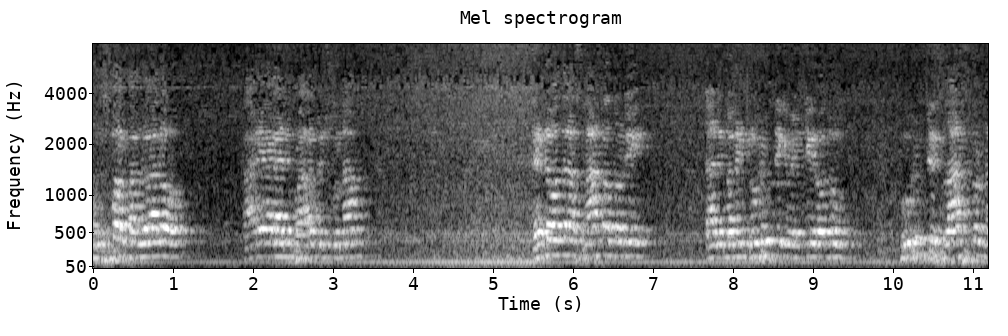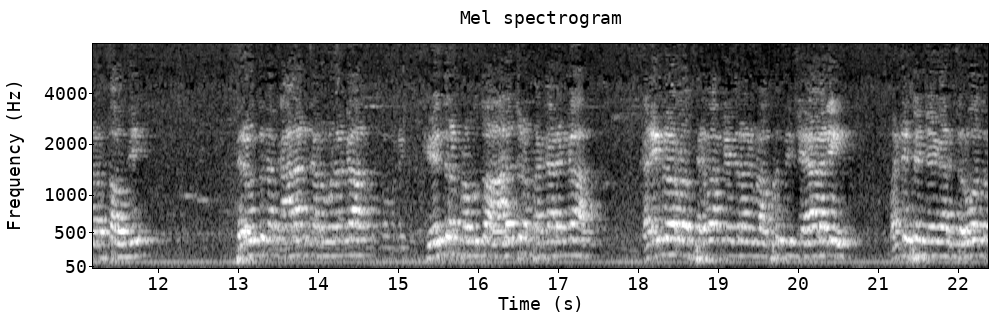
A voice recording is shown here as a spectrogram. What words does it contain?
మున్సిపల్ బంగ్లాలో కార్యాలయాన్ని ప్రారంభించుకున్నాం. రెండు వందల స్లాట్లతో దాన్ని మళ్ళీ టూ ఫిఫ్టీకి పెట్టి ఈరోజు టూ ఫిఫ్టీ స్లాట్స్తో నడుస్తా ఉంది. పెరుగుతున్న కాలానికి అనుగుణంగా కేంద్ర ప్రభుత్వ ఆలోచన ప్రకారంగా కరీంనగర్లో సేవా కేంద్రాన్ని అభివృద్ధి చేయాలని బండి సంజయ్ గారి చొరవతో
